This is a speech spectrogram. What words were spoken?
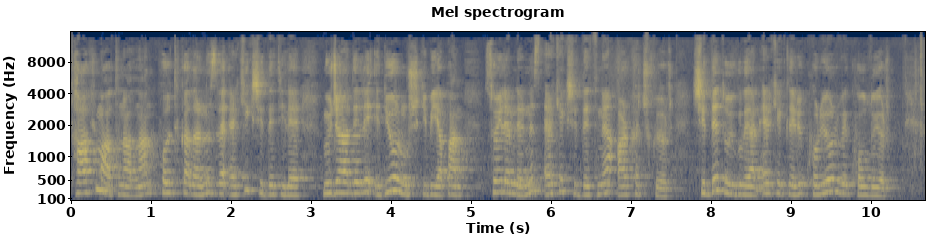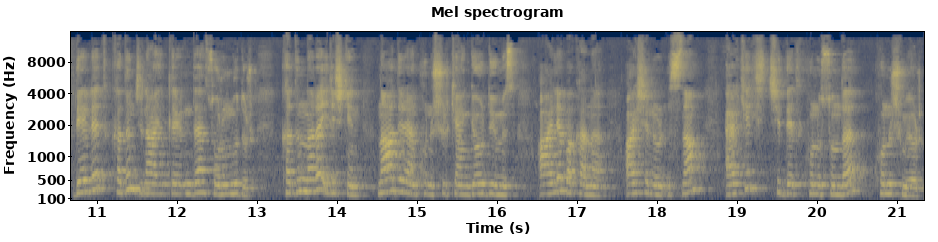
tahakküm altına alınan politikalarınız ve erkek şiddetiyle mücadele ediyormuş gibi yapan söylemleriniz erkek şiddetine arka çıkıyor. Şiddet uygulayan erkekleri koruyor ve kolluyor. Devlet kadın cinayetlerinden sorumludur. Kadınlara ilişkin nadiren konuşurken gördüğümüz Aile Bakanı Ayşenur İslam erkek şiddet konusunda konuşmuyor.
